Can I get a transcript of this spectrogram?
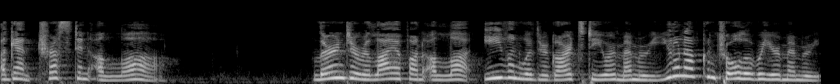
again, trust in Allah. Learn to rely upon Allah even with regards to your memory. You don't have control over your memory.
